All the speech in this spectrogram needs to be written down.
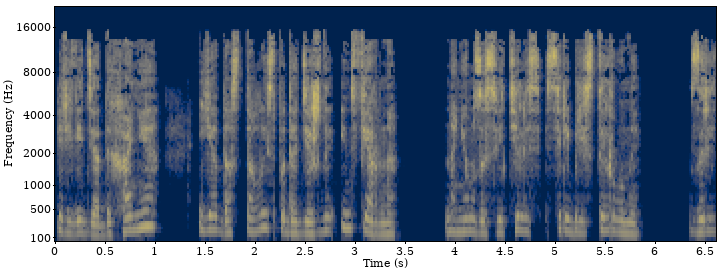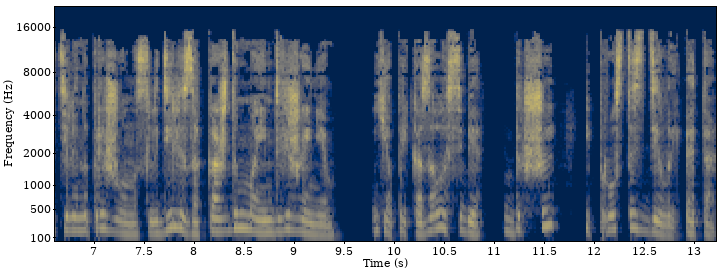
Переведя дыхание, я достала из-под одежды инферно. На нем засветились серебристые руны. Зрители напряженно следили за каждым моим движением. Я приказала себе «дыши и просто сделай это».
